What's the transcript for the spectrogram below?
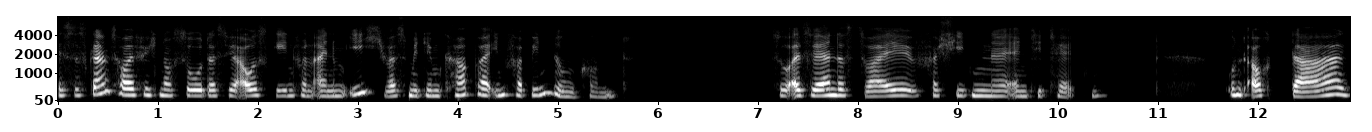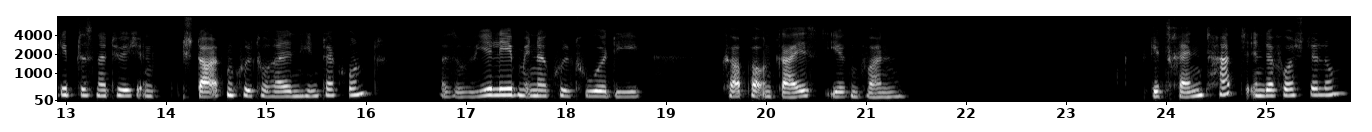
ist es ganz häufig noch so, dass wir ausgehen von einem Ich, was mit dem Körper in Verbindung kommt. So als wären das zwei verschiedene Entitäten. Und auch da gibt es natürlich einen starken kulturellen Hintergrund. Also wir leben in einer Kultur, die Körper und Geist irgendwann getrennt hat in der Vorstellung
